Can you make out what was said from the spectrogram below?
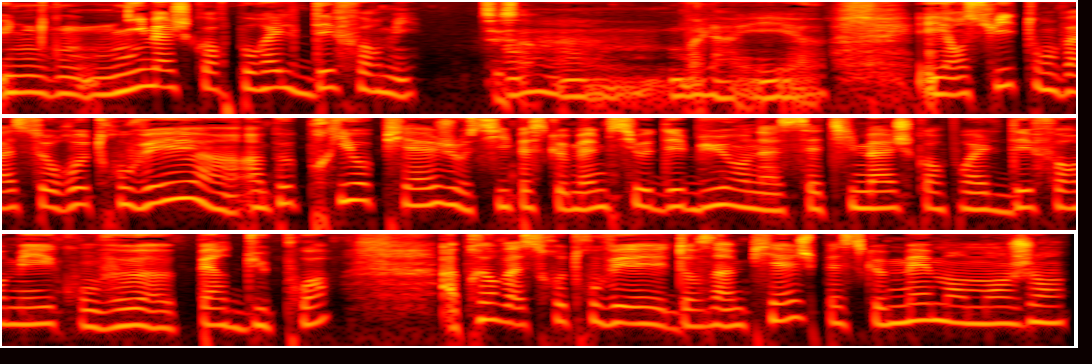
une, image corporelle déformée. C'est ça. Hein, euh, voilà. Et, euh, et ensuite, on va se retrouver un peu pris au piège aussi, parce que même si au début on a cette image corporelle déformée, qu'on veut perdre du poids, après on va se retrouver dans un piège parce que même en mangeant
